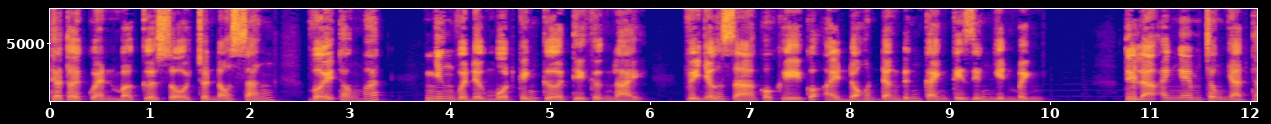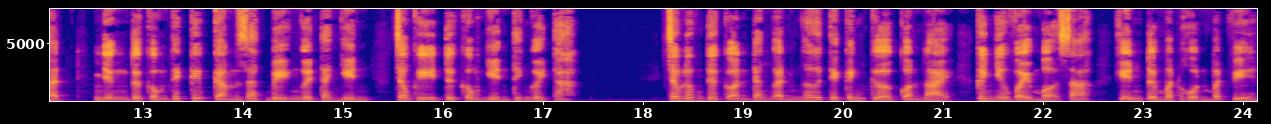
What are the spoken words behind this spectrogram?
theo thói quen mở cửa sổ cho nó sáng, với thoáng mát, nhưng vừa được một cánh cửa thì khựng lại, vì nhớ ra có khi có ai đó đang đứng cạnh cái giếng nhìn mình. Tuy là anh em trong nhà thật nhưng tôi không thích cái cảm giác bị người ta nhìn, trong khi tôi không nhìn thấy người ta. Trong lúc tôi còn đang ngẩn ngơ thì cánh cửa còn lại cứ như vậy mở ra, khiến tôi mất hồn mất vía.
